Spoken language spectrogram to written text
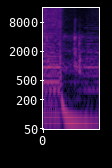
you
